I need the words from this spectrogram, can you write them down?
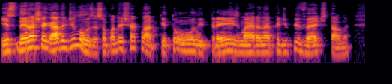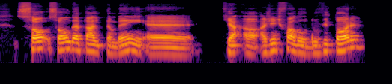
Isso desde a chegada de Luz, é só para deixar claro, porque tomou ali três, mas era na época de pivete e tal, né? Só, só um detalhe também, é que a, a, a gente falou do Vitória,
